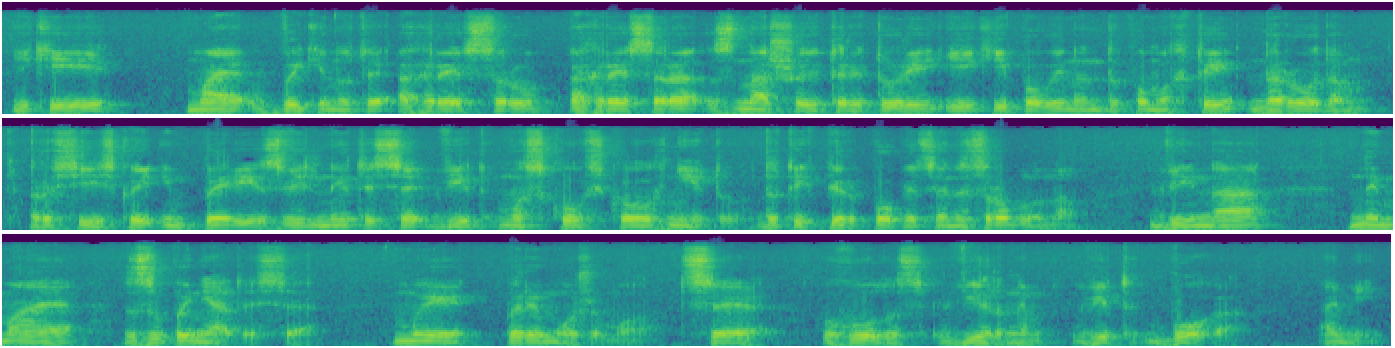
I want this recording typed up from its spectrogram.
який має викинути агресору, агресора з нашої території, і який повинен допомогти народам Російської імперії звільнитися від московського гніту. До тих пір, поки це не зроблено, війна не має зупинятися. Ми переможемо. Це голос вірним від Бога. Амінь.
